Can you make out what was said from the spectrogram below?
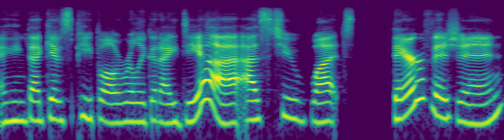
I think that gives people a really good idea as to what their vision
